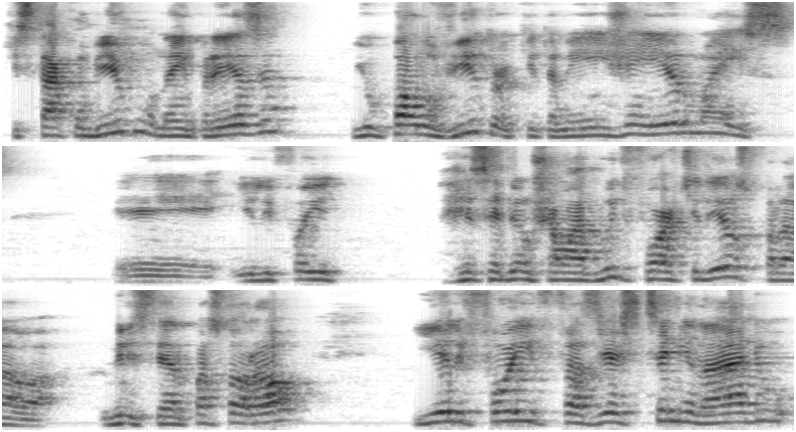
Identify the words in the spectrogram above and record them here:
que está comigo na empresa, e o Paulo Vitor, que também é engenheiro, mas é, ele foi receber um chamado muito forte de Deus para o Ministério Pastoral, e ele foi fazer seminário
